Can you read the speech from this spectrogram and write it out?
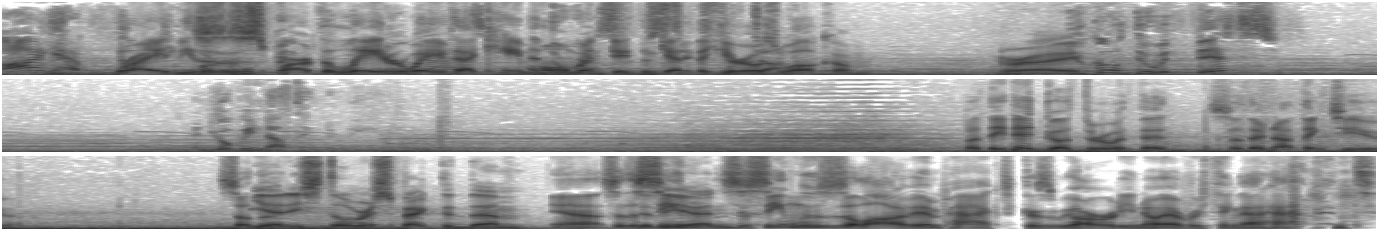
I have nothing Right, because this is part of the later wave that came and home and didn't get the hero's Battalion. welcome. Right. You go through with this, and you'll be nothing to me. But they did go through with it, so they're nothing to you. So the, Yet he still respected them. yeah, so the to the scene the scene loses a lot of impact because we already know everything that happened.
